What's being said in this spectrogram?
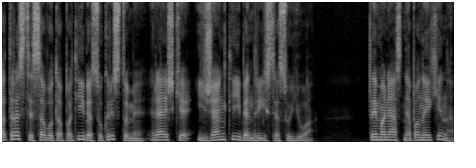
Atrasti savo tapatybę su Kristumi reiškia įžengti į bendrystę su juo. Tai manęs nepanaikina,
